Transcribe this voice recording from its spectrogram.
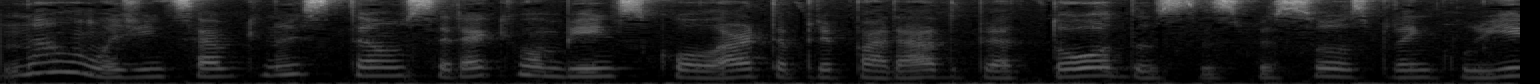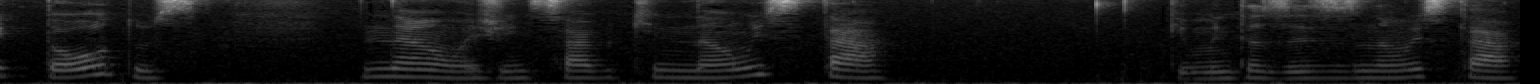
Não, a gente sabe que não estão. Será que o ambiente escolar está preparado para todas as pessoas, para incluir todos? Não, a gente sabe que não está, que muitas vezes não está,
